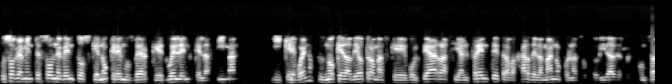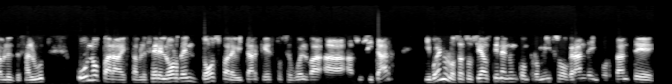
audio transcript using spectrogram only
pues obviamente son eventos que no queremos ver, que duelen, que lastiman y que, bueno, pues no queda de otra más que voltear hacia el frente, trabajar de la mano con las autoridades responsables de salud, uno, para establecer el orden, dos, para evitar que esto se vuelva a suscitar y bueno, los asociados tienen un compromiso grande, importante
